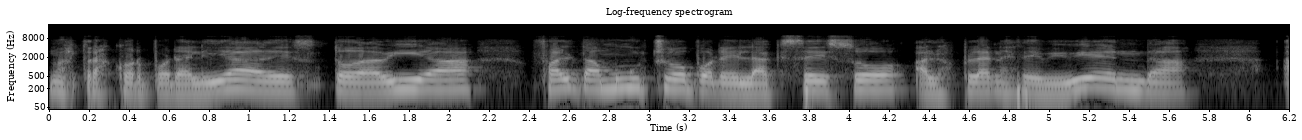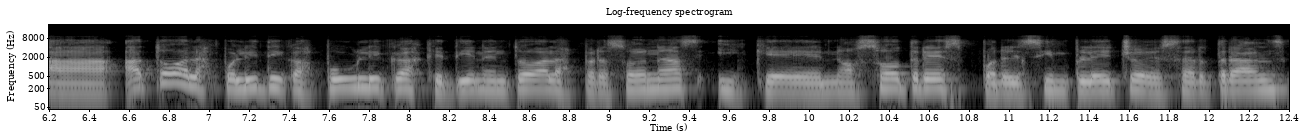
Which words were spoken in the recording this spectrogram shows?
nuestras corporalidades, todavía falta mucho por el acceso a los planes de vivienda, a, todas las políticas públicas que tienen todas las personas y que nosotros, por el simple hecho de ser trans,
